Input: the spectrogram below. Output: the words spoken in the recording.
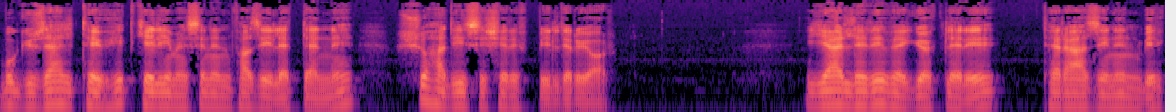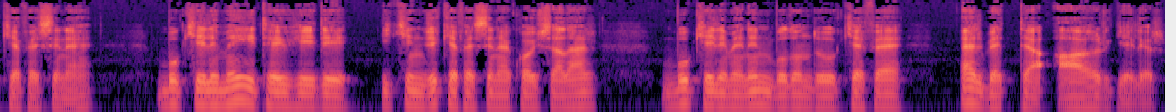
Bu güzel tevhid kelimesinin faziletlerini şu hadisi şerif bildiriyor. Yerleri ve gökleri terazinin bir kefesine, bu kelime-i tevhidi ikinci kefesine koysalar, bu kelimenin bulunduğu kefe elbette ağır gelir.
